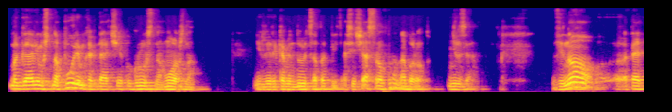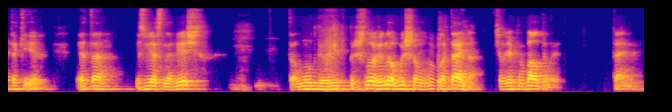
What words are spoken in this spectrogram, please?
мы говорим, что на Пурим, когда человеку грустно, можно или рекомендуется попить, а сейчас ровно наоборот, нельзя. Вино, опять-таки, это известная вещь. Талмуд говорит, пришло вино, вышел, была тайна. Человек выбалтывает тайны.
